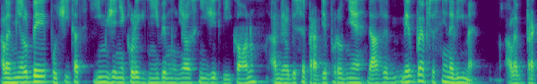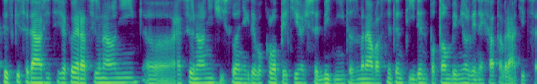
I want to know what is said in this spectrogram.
ale měl by počítat s tím, že několik dní by mu měl snížit výkon a měl by se pravděpodobně, dá se, my úplně přesně nevíme, ale prakticky se dá říct, že jako je racionální, uh, racionální číslo je někde okolo pěti až sedmi dní, to znamená vlastně ten týden potom by měl vynechat a vrátit se.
